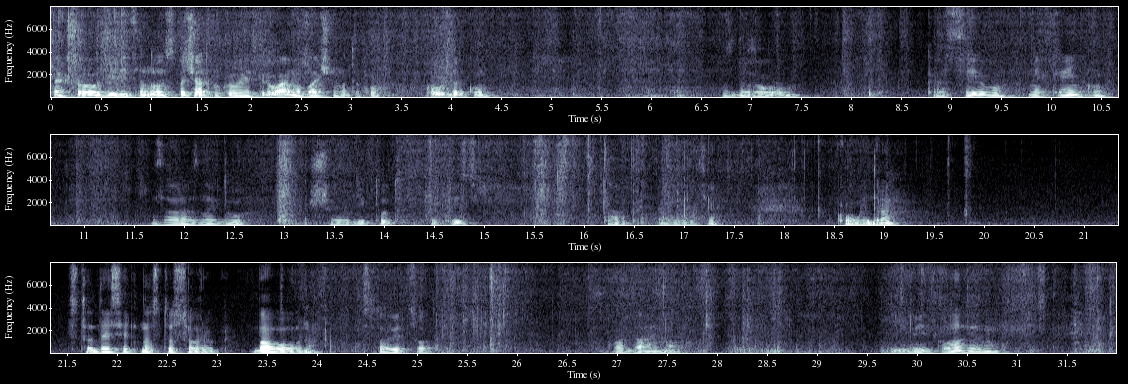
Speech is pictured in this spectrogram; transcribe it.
Так що дивіться, ну спочатку, коли відкриваємо, бачимо таку ковдерку. Здорову, красиву, м'якеньку. Зараз знайду шилдік тут якийсь. Так, дивіться. Ковдра. 110 на 140. Бавовна. 100%. Складаємо. І відкладаємо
